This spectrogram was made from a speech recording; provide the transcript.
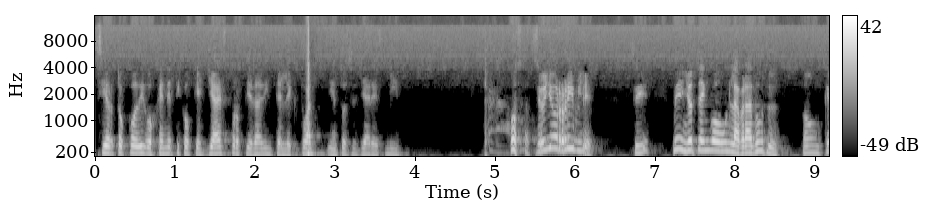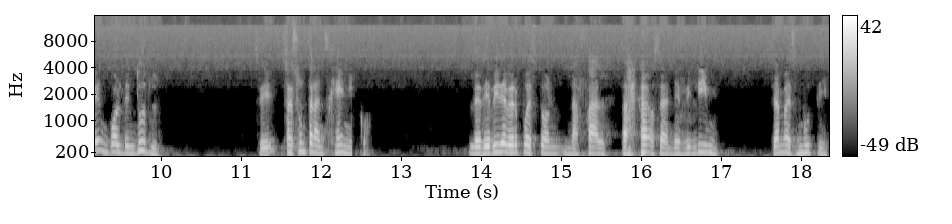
cierto código genético que ya es propiedad intelectual y entonces ya eres mío. o sea, se oye horrible, ¿sí? Miren, yo tengo un labradoodle, ¿no? ¿Un qué? Un golden doodle, ¿sí? O sea, es un transgénico. Le debí de haber puesto Nafal, o sea, Nevilim, se llama Smoothie,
